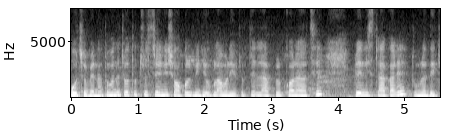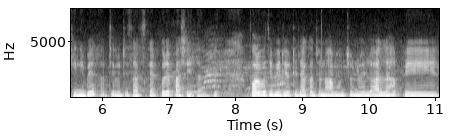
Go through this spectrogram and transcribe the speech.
পৌঁছবে না। তোমাদের চতুর্থ শ্রেণির সকল ভিডিওগুলো আমার ইউটিউব চ্যানেলে আপলোড করা আছে। প্লেলিস্ট আকারে তোমরা দেখে নিবে আর চ্যানেলটি সাবস্ক্রাইব করে পাশেই থাকবে। পরবর্তী ভিডিওটি দেখার জন্য আমন্ত্রণ রইল। আল্লাহ হাফিজ।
